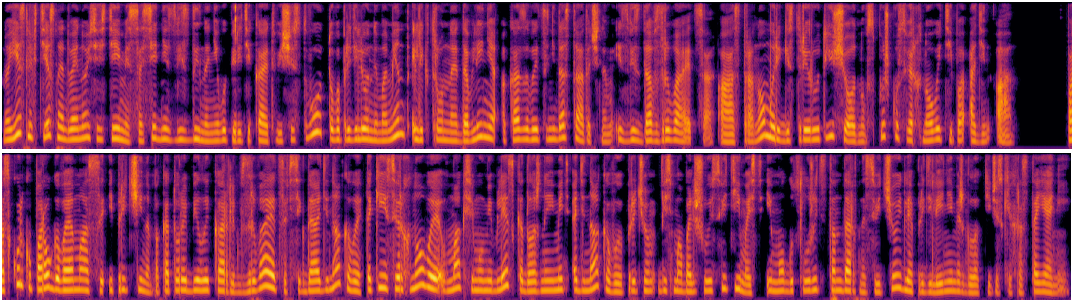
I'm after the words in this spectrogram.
Но если в тесной двойной системе с соседней звезды на него перетекает вещество, то в определенный момент электронное давление оказывается недостаточным и звезда взрывается, а астрономы регистрируют еще одну вспышку сверхновой типа 1А. Поскольку пороговая масса и причина, по которой белый карлик взрывается, всегда одинаковы, такие сверхновые в максимуме блеска должны иметь одинаковую, причем весьма большую светимость и могут служить стандартной свечой для определения межгалактических расстояний.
